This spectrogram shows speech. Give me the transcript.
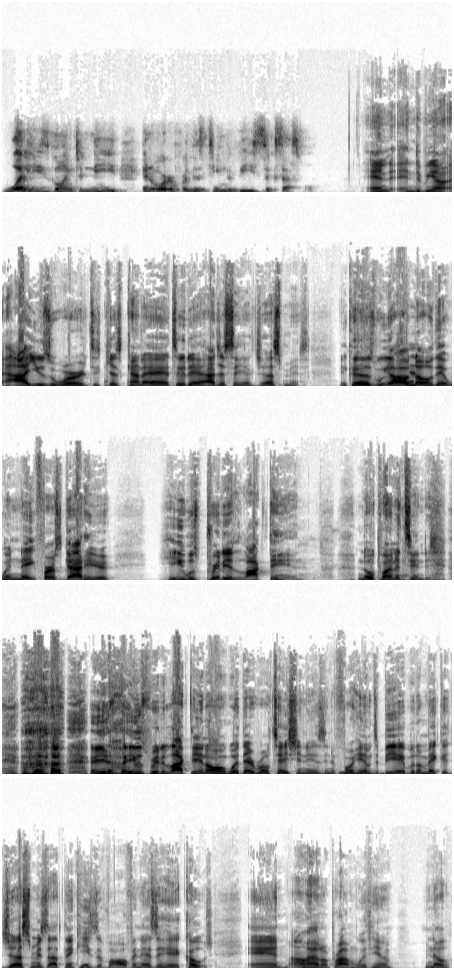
what he's going to need in order for this team to be successful. And and to be honest, I use a word to just kind of add to that. I just say adjustments because we all yeah. know that when Nate first got here, he was pretty locked in. No pun intended. you know, he was pretty locked in on what that rotation is, and for him to be able to make adjustments, I think he's evolving as a head coach, and I don't have no problem with him. You know,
